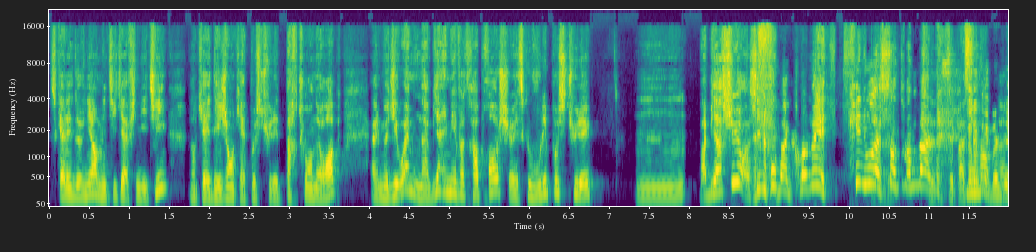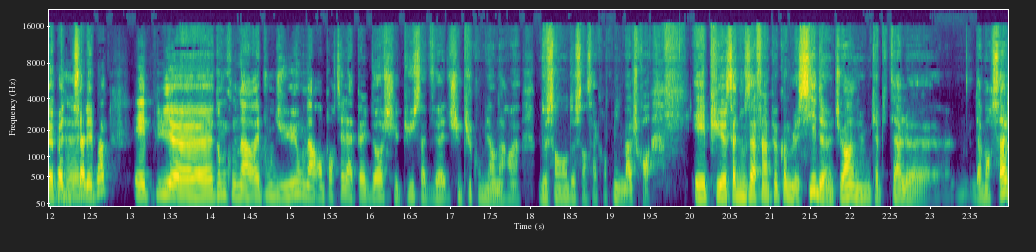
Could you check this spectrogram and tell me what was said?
ce qu'allait devenir Mythic Affinity. Donc il y avait des gens qui avaient postulé de partout en Europe. Elle me dit ouais, on a bien aimé votre approche. Est-ce que vous voulez postuler? Mmh, bah bien sûr, sinon on va crever. Nous à 130 balles. C'est pas donc, bah, pas dit ça à l'époque. Et puis euh, donc on a répondu, on a remporté l'appel d'offres. Je sais plus, ça devait, être, je sais plus combien on a, 200, 250 000 balles, je crois. Et puis euh, ça nous a fait un peu comme le CID, tu vois, une capitale euh, d'amorçage.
